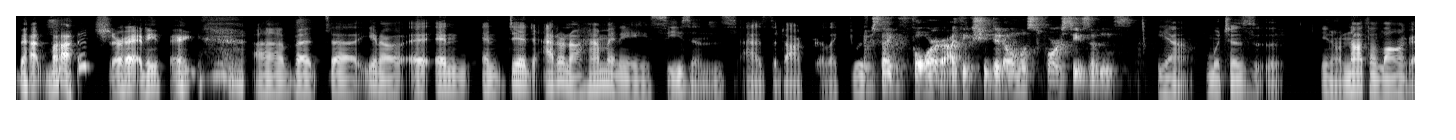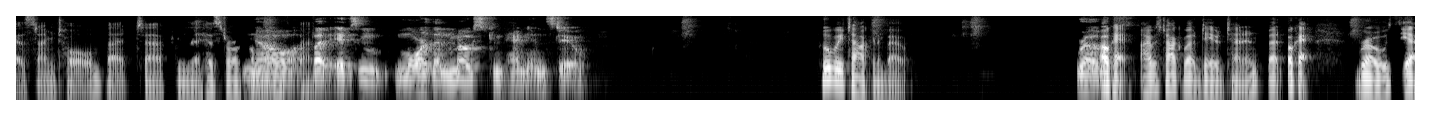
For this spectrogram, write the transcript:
that much or anything, uh, but uh, you know, and and did I don't know how many seasons as the Doctor. Like it was was like four. I think she did almost four seasons. Yeah, which is uh, you know not the longest I'm told, but uh, from the historical. No, ones, but it's m- more than most companions do. who are we talking about? Rose. Okay, I was talking about David Tennant, but okay, Rose. Yeah,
